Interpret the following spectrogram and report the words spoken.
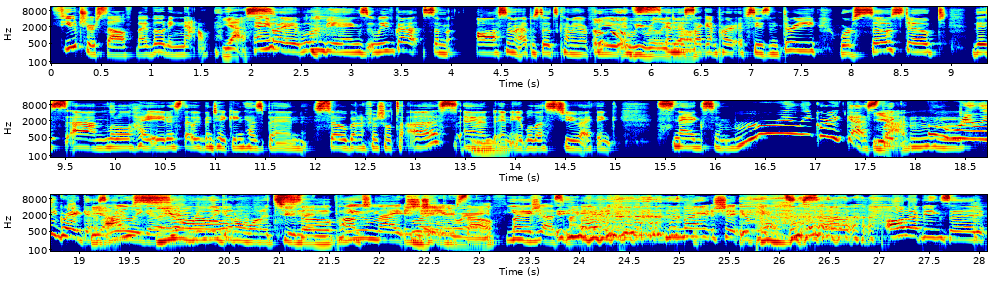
future self by voting now. Yes. Anyway, woman beings, we've got some awesome episodes coming up for Ooh, you in, we really in do. the second part of season three. We're so stoked. This um, little hiatus that we've been taking has been so beneficial to us and mm. enabled us to, I think, snag some really great guests. Yeah. Like mm-hmm. really great guests. Yeah. Really good. You're really gonna want to tune so in. Pumped. You might in shit January. yourself. You like, just you might. might, you might shit your pants. So all that being said,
